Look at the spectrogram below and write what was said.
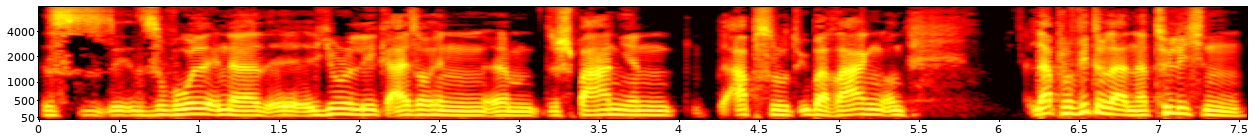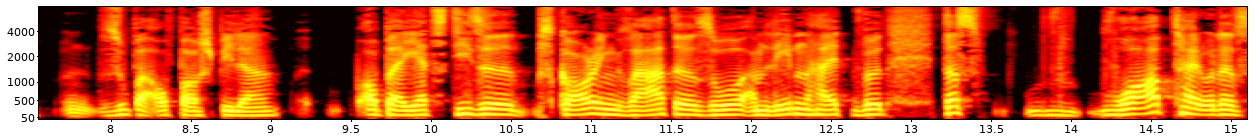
ist sowohl in der äh, Euroleague als auch in ähm, Spanien absolut überragend und Laprovitola natürlich ein super Aufbauspieler. Ob er jetzt diese Scoring-Rate so am Leben halten wird, das warpt halt oder das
